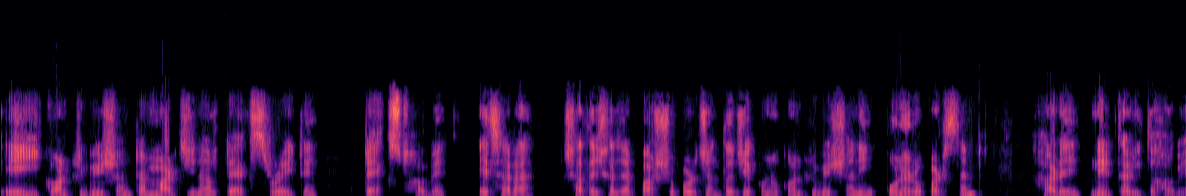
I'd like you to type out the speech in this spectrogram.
এই কন্ট্রিবিউশনটা মার্জিনাল ট্যাক্স রেটে ট্যাক্সড হবে। এছাড়া সাতাইশ হাজার পাঁচশো পর্যন্ত যে কোনো কন্ট্রিবিউশনই পনেরো পার্সেন্ট হারে নির্ধারিত হবে।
